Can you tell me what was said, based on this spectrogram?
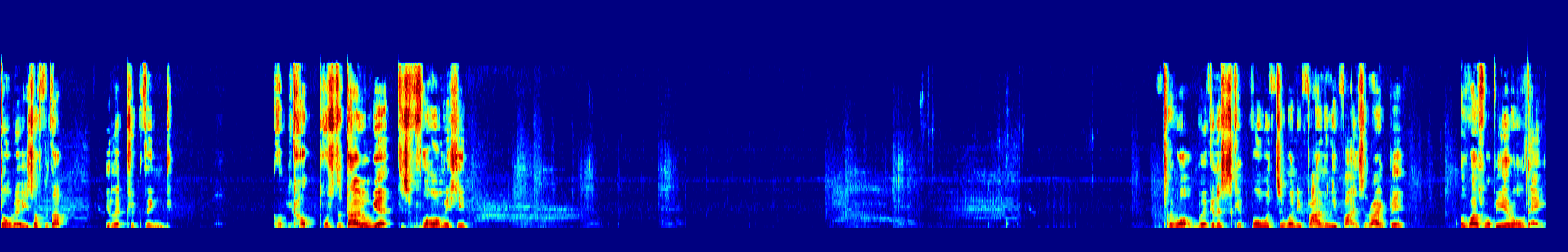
Don't hurt yourself with that electric thing. Oh, you can't push the dial yet. There's floor missing. Tell you what, we're going to skip forward to when he finally finds the right bit. Otherwise we'll be here all day.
